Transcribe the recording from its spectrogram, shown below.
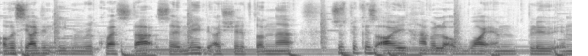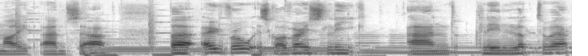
Obviously I didn't even request that so maybe I should have done that just because I have a lot of white and blue in my um, setup. But overall it's got a very sleek and clean look to it.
